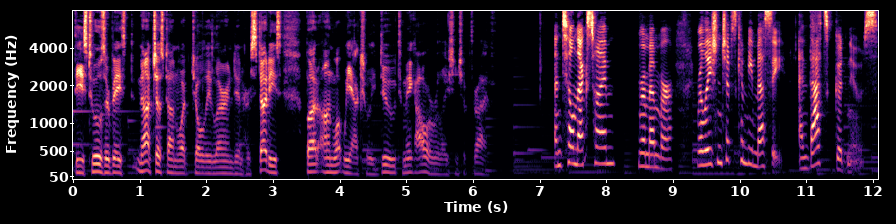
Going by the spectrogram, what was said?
These tools are based not just on what Jolie learned in her studies, but on what we actually do to make our relationship thrive. Until next time, remember relationships can be messy, and that's good news.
